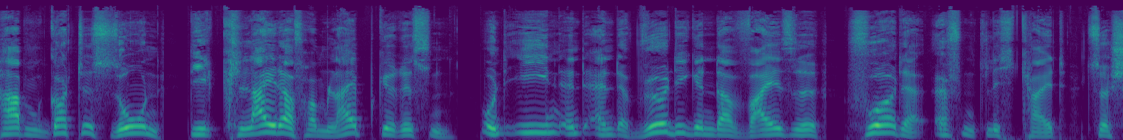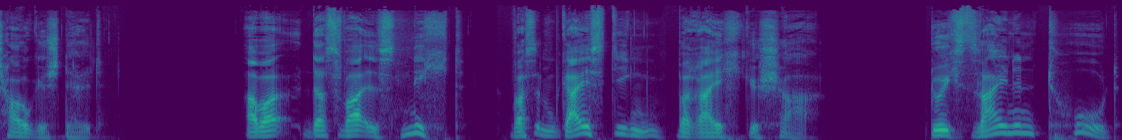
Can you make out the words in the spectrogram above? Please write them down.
haben Gottes Sohn die Kleider vom Leib gerissen und ihn in entwürdigender Weise vor der Öffentlichkeit zur Schau gestellt. Aber das war es nicht, was im geistigen Bereich geschah. Durch seinen Tod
